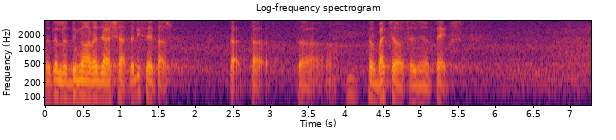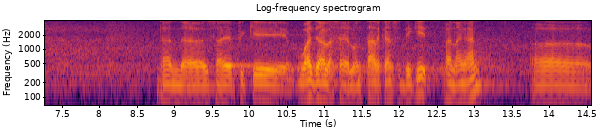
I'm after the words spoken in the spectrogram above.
Setelah dengar Raja Asyad tadi saya tak tak tak, tak terbaca saya punya teks. Dan uh, saya fikir wajarlah saya lontarkan sedikit pandangan. Uh,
